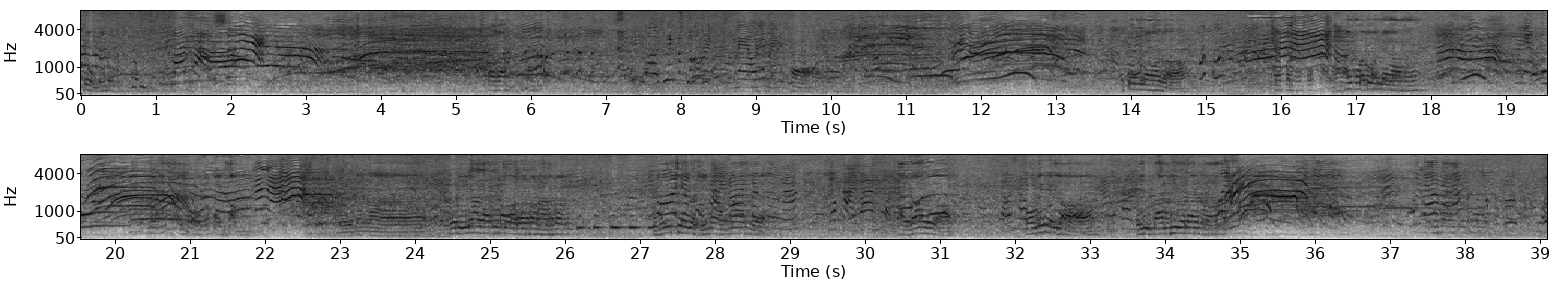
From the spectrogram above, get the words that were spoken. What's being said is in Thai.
หนุ่มนิดนึงไปปะ แมวได้ไหม อ่าเป็นแมวเหรอแค่คนนี้เขาขาย ให้เขาเป็นแมวไหมเราก็ขายของก็ขายขำเฮ้ยน่ารักวันนี้น่ารักจริงๆเลยครับผมไม่ได้เจอแบบนี้นานมากเลยอะเดี๋ยวขายบ้านก่อนขายบ้านเลยเหรอเดี๋ยวเช่ามองไม่เห็นเหรอมาอยู่บ้านพี่ก็ได้นะ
